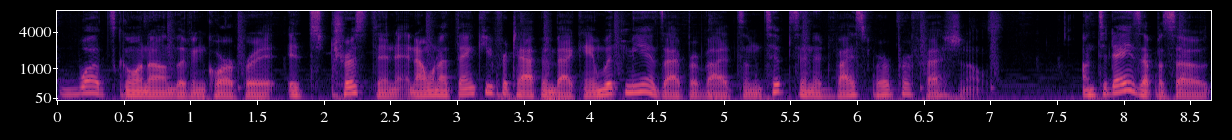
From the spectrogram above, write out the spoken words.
What's going on, Living Corporate? It's Tristan, and I want to thank you for tapping back in with me as I provide some tips and advice for professionals. On today's episode,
